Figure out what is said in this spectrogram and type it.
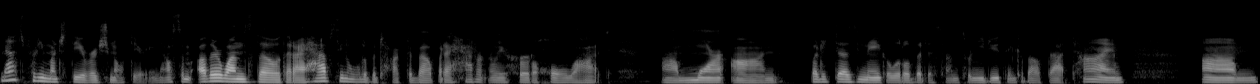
that's pretty much the original theory. Now, some other ones, though, that I have seen a little bit talked about, but I haven't really heard a whole lot um, more on, but it does make a little bit of sense when you do think about that time. Um,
